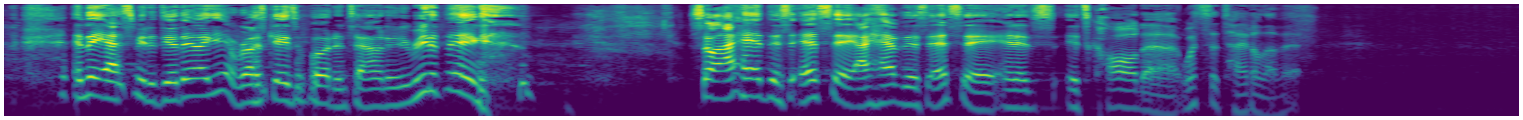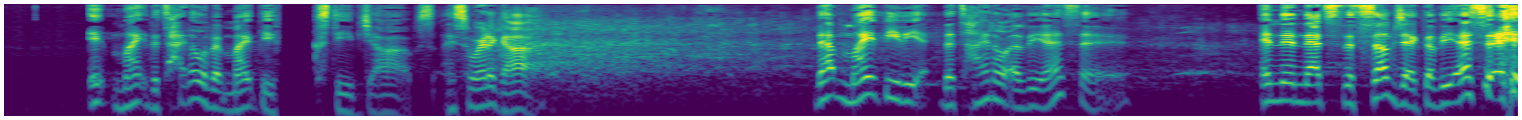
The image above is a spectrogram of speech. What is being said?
and they asked me to do it. They're like, yeah, Ross Gay's a poet in town and read a thing. so I had this essay. I have this essay and it's, it's called, uh, what's the title of it? It might, the title of it might be Steve Jobs. I swear to God. That might be the, the title of the essay and then that's the subject of the essay.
